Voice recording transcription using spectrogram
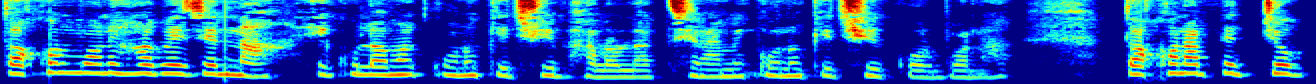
তখন মনে হবে যে, না, এগুলো আমার কোনো কিছুই ভালো লাগছে না, আমি কোনো কিছুই করব না। তখন আপনি চোখ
